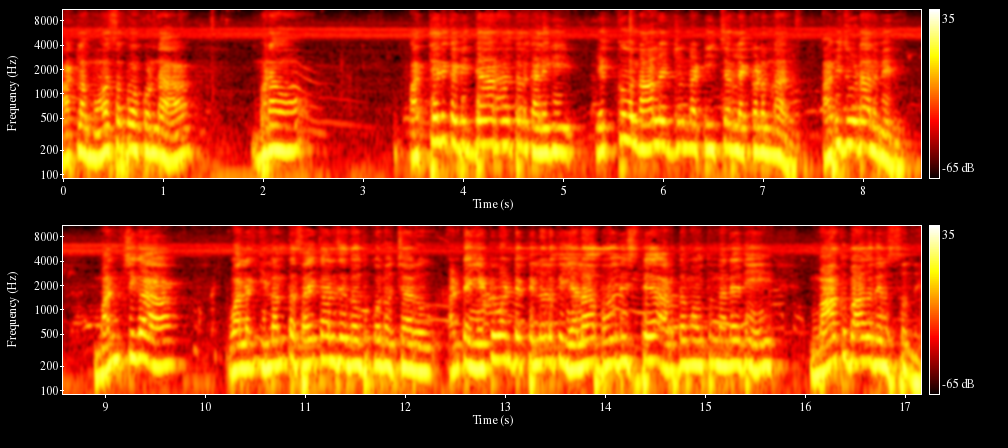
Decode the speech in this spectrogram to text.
అట్లా మోసపోకుండా మనం అత్యధిక విద్యార్హతలు కలిగి ఎక్కువ నాలెడ్జ్ ఉన్న టీచర్లు ఎక్కడున్నారు? అవి చూడాలి మీరు. మంచిగా వాళ్ళకి వీళ్ళంతా సైకాలజీ చదువుకొని వచ్చారు. అంటే ఎటువంటి పిల్లలకు ఎలా బోధిస్తే అర్థమవుతుంది అనేది మాకు బాగా తెలుస్తుంది.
